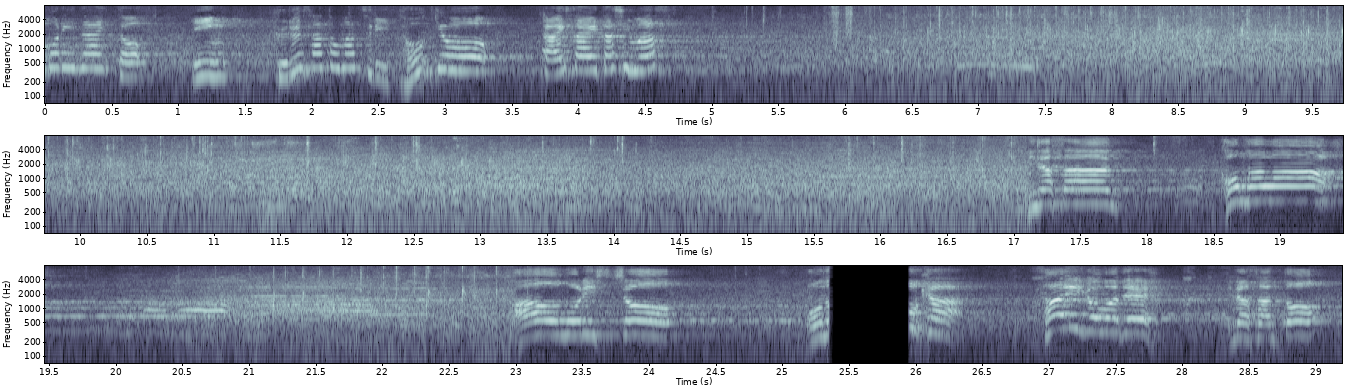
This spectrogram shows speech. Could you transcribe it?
森ナイト in ふるさと祭り東京を開催いたします。皆さんこんばんは。青森市長小野か最後まで皆さんと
